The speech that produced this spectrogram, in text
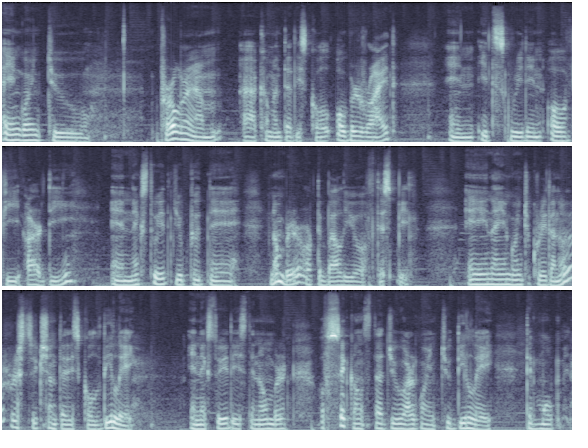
I am going to program a command that is called override and it's reading OVRD and next to it you put the number or the value of the speed. And I am going to create another restriction that is called delay. And next to it is the number of seconds that you are going to delay the movement.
